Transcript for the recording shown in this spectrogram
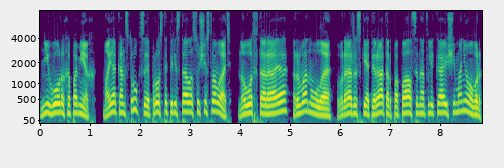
ни вороха помех. Моя конструкция просто перестала существовать. Но вот вторая рванула. Вражеский оператор попался на отвлекающий маневр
